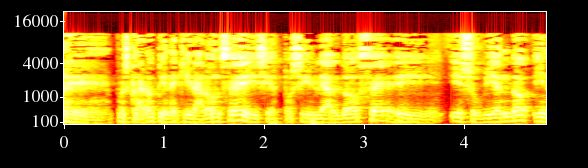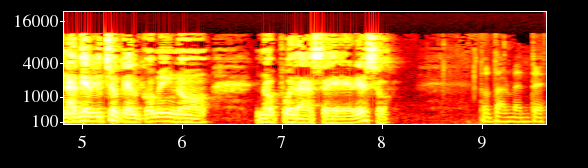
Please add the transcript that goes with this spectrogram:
eh, pues claro, tiene que ir al 11 y si es posible al 12 y, subiendo. Y nadie ha dicho que el cómic no, no pueda ser eso. Totalmente.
